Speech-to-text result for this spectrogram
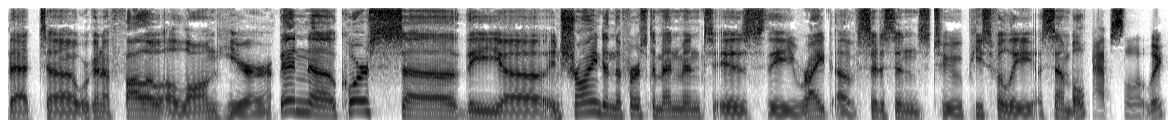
that uh, we're going to follow along here. Then, uh, of course, uh, the uh, enshrined in the First Amendment is the right of citizens to peacefully assemble. Absolutely.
